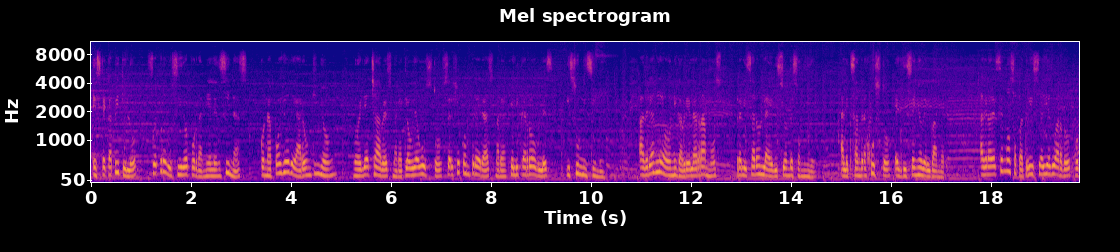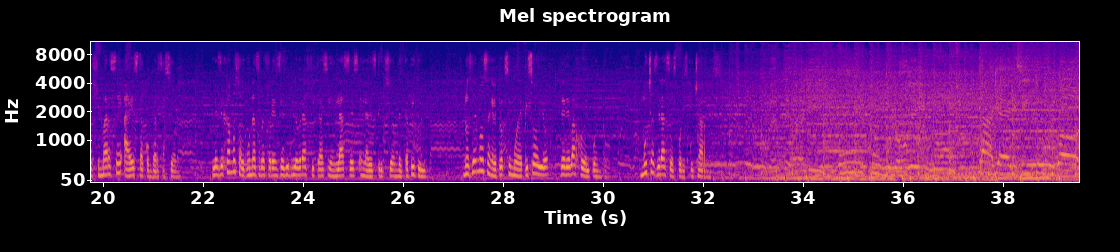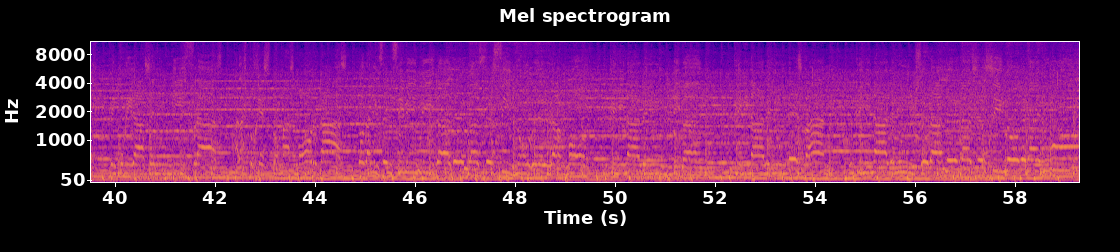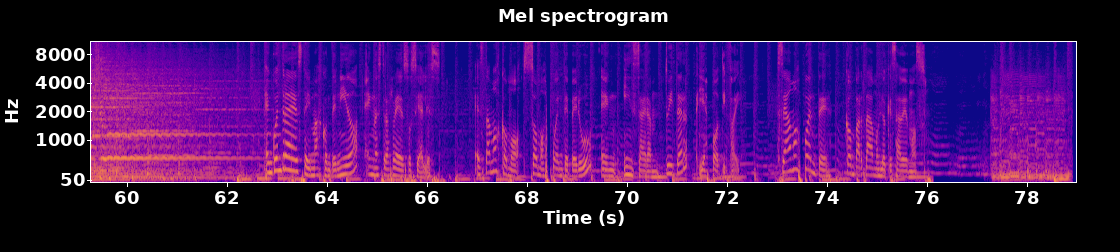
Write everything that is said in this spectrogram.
Este capítulo fue producido por Daniel Encinas con apoyo de Aarón Quiñón Noelia Chávez, María Claudia Augusto, Sergio Contreras, María Angélica Robles y Suni Cine. Adrián León y Gabriela Ramos realizaron la edición de sonido. Alexandra Justo, el diseño del banner. Agradecemos a Patricia y Eduardo por sumarse a esta conversación. Les dejamos algunas referencias bibliográficas y enlaces en la descripción del capítulo. Nos vemos en el próximo episodio de Debajo del Puente. Muchas gracias por escucharnos. ayer y sin tu voz te encubrirás en un disfraz, harás tu gesto más mordaz, toda la insensibilidad del asesino del amor, un criminal en un diván, un criminal en un desván, un criminal en un sedán, el asesino de la ilusión. Encuentra este y más contenido en nuestras redes sociales. Estamos como Somos Puente Perú en Instagram, Twitter y Spotify. Seamos puente, compartamos lo que sabemos.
